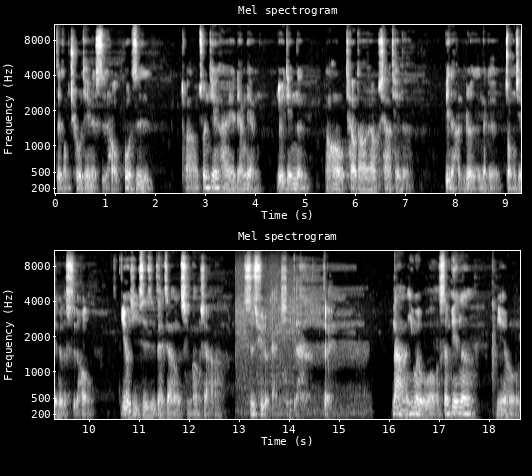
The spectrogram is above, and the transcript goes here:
这种秋天的时候，或者是啊、春天还凉凉，有一点冷，然后跳到要夏天的变得很热的那个中间那个时候，有几次是在这样的情况下失去了感情的，对。那因为我身边呢也有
